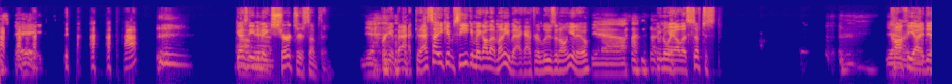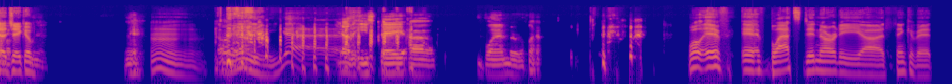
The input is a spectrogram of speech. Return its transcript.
East Bay. you guys Oh, need to make shirts or something. Yeah. Bring it back. That's how you can see you can make all that money back after losing all, you know, Yeah. giving away all that stuff. Just Yeah, Coffee idea, come up- Jacob. Yeah. Mm. Oh, yeah. Hey, yeah. yeah, the East Bay uh blend or what. Well, if if Blatz didn't already uh, think of it,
